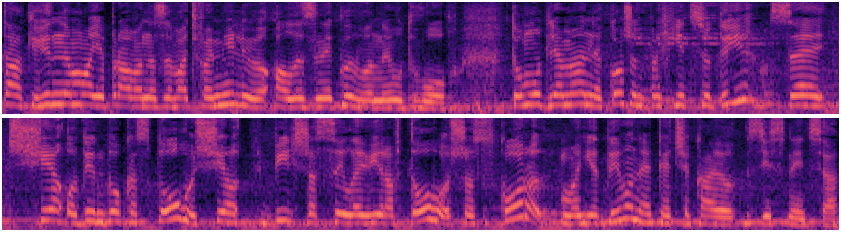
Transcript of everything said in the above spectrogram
Так, він не має права називати фамілію, але зникли вони удвох. Тому для мене кожен прихід сюди це ще один доказ того, ще більша сила віра в того, що скоро моє диво, на яке чекаю, здійсниться.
